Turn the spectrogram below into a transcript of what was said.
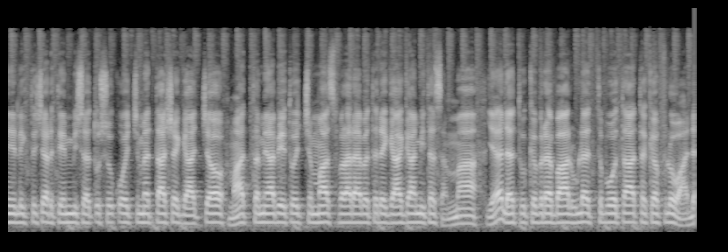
ምኒልክ ቲሸርት የሚሸጡ ሱቆች መታሸጋቸው፣ ማተሚያ ቤቶች ማስፈራሪያ በተደጋጋሚ ተሰማ። የዕለቱ ክብረ በዓል ሁለት ቦታ ተከፍሎ አለ።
